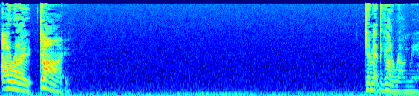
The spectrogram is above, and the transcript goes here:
Ha! Alright, die. Damn it, they got around me.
